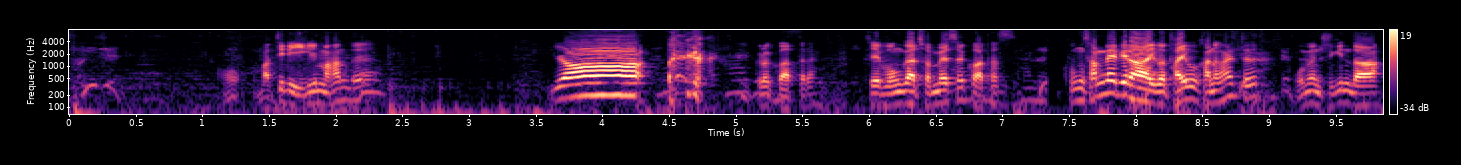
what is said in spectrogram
전진 어, 맞딜이 이길만 한데? 야! 그럴 것 같더라. 쟤 뭔가 전멸 쓸 것 같았어. 궁 3렙이라 이거 다이브 가능할 듯? 오면 죽인다.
